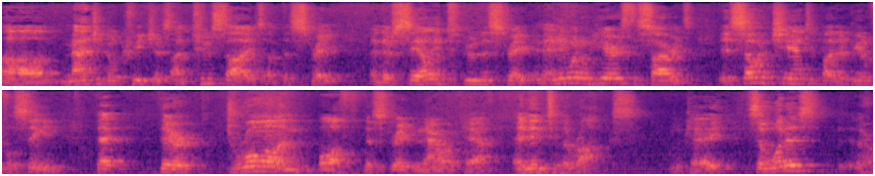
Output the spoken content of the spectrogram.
um, magical creatures on two sides of the strait, and they're sailing through the strait. And anyone who hears the sirens is so enchanted by their beautiful singing that they're drawn off the straight and narrow path and into the rocks. Okay? So what does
